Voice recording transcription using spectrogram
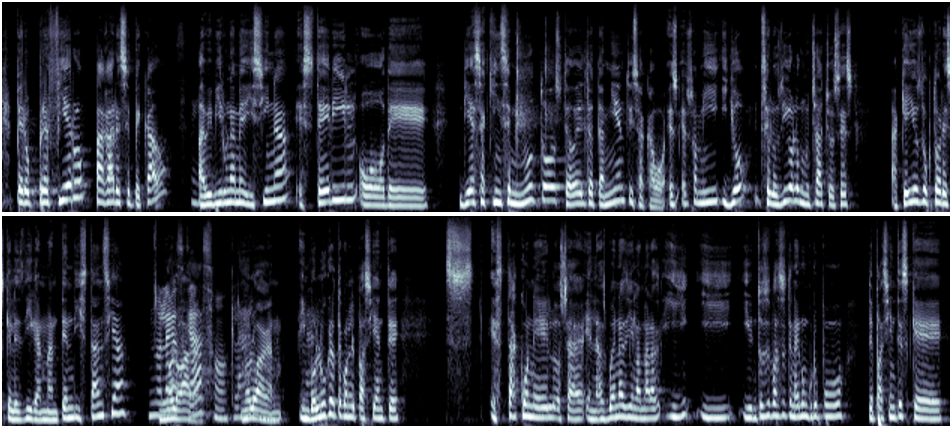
pero prefiero pagar ese pecado a vivir una medicina estéril o de 10 a 15 minutos, te doy el tratamiento y se acabó. Eso, a mí, y yo se los digo a los muchachos, es aquellos doctores que les digan mantén distancia, no, le hagas caso, claro. No lo hagan. Involúcrate con el paciente está con él, o sea, en las buenas y en las malas. Y, y, entonces vas a tener un grupo de pacientes que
